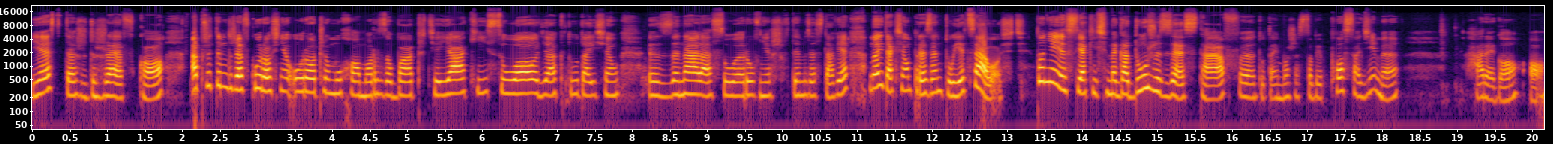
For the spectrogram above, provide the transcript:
Jest też drzewko, a przy tym drzewku rośnie uroczy muchomor. Zobaczcie, jaki słodziak tutaj się e, znalazł również w tym zestawie. No i tak się prezentuje całość. To nie jest jakiś mega duży zestaw. E, Tutaj może sobie posadzimy Harego. O,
